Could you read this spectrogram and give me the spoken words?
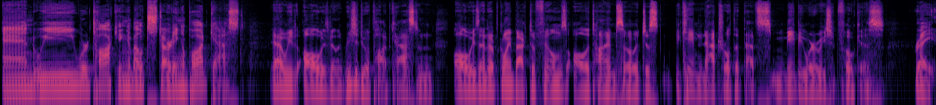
and we were talking about starting a podcast. Yeah, we'd always been like, we should do a podcast and always ended up going back to films all the time. So it just became natural that that's maybe where we should focus. Right.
